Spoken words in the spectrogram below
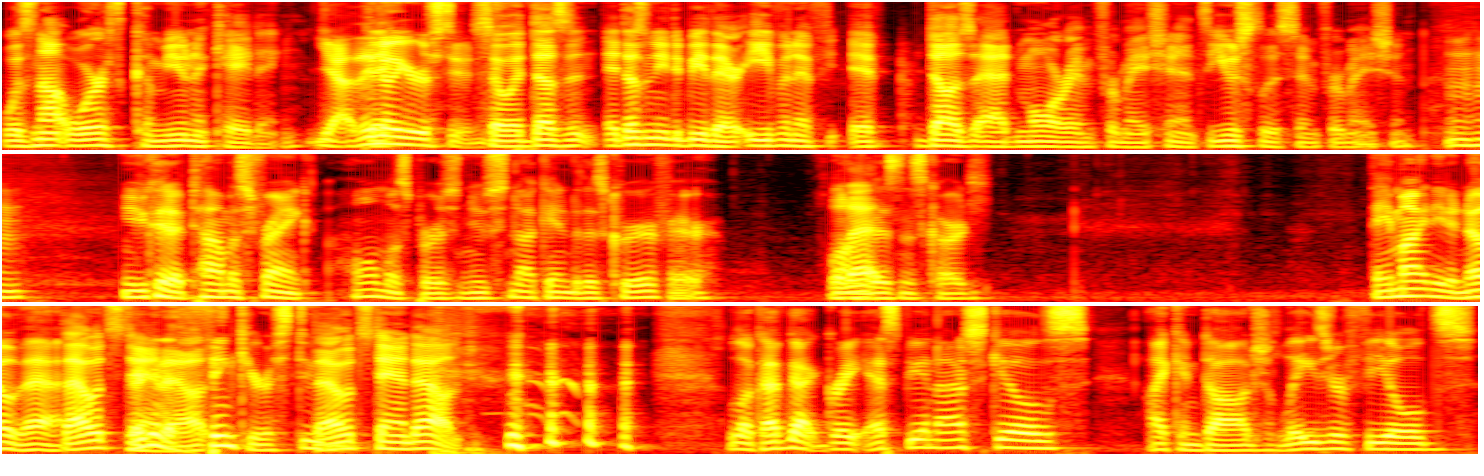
was not worth communicating. Yeah, they know you're a student. So it doesn't it doesn't need to be there even if it does add more information. It's useless information. You could have Thomas Frank, homeless person who snuck into this career fair Well, on a business card. They might need to know that. That would stand They're gonna out. think you're a student. That would stand out. Look, I've got great espionage skills. I can dodge laser fields.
